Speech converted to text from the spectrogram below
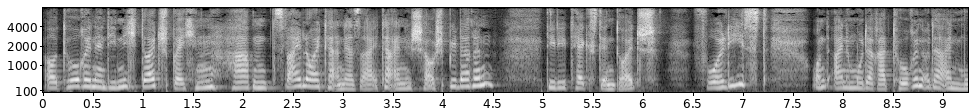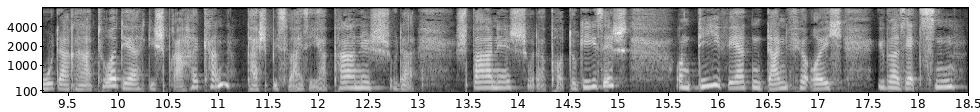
Autorinnen, die nicht Deutsch sprechen, haben zwei Leute an der Seite. Eine Schauspielerin, die die Texte in Deutsch vorliest und eine Moderatorin oder ein Moderator, der die Sprache kann, beispielsweise Japanisch oder Spanisch oder Portugiesisch. Und die werden dann für euch übersetzen,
